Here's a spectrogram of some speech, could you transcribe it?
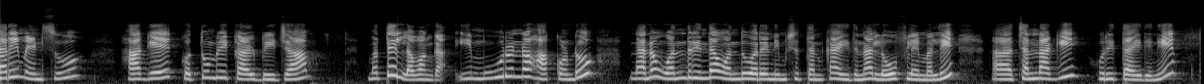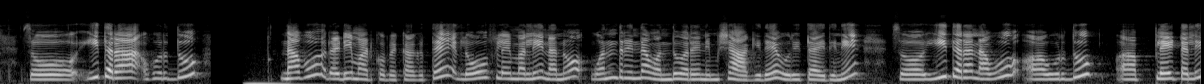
ಕರಿಮೆಣಸು ಹಾಗೆ ಕೊತ್ತಂಬರಿ ಕಾಳು ಬೀಜ, ಮತ್ತು ಲವಂಗ. ಈ ಮೂರನ್ನು ಹಾಕ್ಕೊಂಡು ನಾನು ಒಂದರಿಂದ ಒಂದೂವರೆ ನಿಮಿಷದ ತನಕ ಇದನ್ನು ಲೋ ಫ್ಲೇಮಲ್ಲಿ ಚೆನ್ನಾಗಿ ಹುರಿತಾ ಇದ್ದೀನಿ. ಸೊ ಈ ಥರ ಹುರಿದು ನಾವು ರೆಡಿ ಮಾಡ್ಕೋಬೇಕಾಗುತ್ತೆ. ಲೋ ಫ್ಲೇಮಲ್ಲಿ ನಾನು ಒಂದರಿಂದ ಒಂದೂವರೆ ನಿಮಿಷ ಆಗಿದೆ ಉರಿತಾ ಇದ್ದೀನಿ. ಸೊ ಈ ಥರ ನಾವು ಹುರಿದು ಪ್ಲೇಟಲ್ಲಿ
